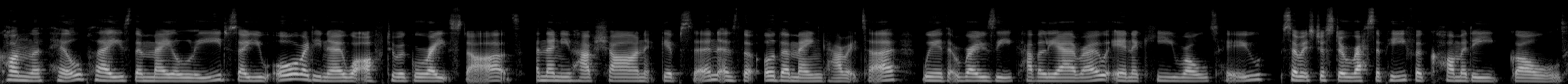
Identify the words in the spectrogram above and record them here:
Conleth Hill plays the male lead, so you already know we're off to a great start. And then you have Sian Gibson as the other main character, with Rosie Cavaliero in a key role too. So it's just a recipe for comedy gold.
